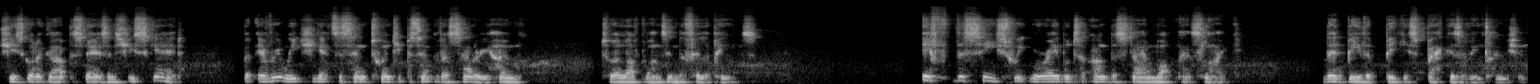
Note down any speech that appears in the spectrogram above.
She's got to go up the stairs and she's scared. But every week she gets to send 20% of her salary home to her loved ones in the Philippines. If the C suite were able to understand what that's like, they'd be the biggest backers of inclusion.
